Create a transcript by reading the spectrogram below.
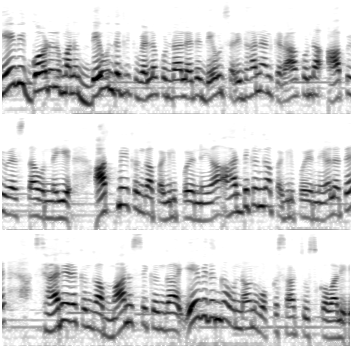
ఏవి గోడలు మనం దేవుని దగ్గరికి వెళ్ళకుండా లేదా దేవుని సన్నిధానానికి రాకుండా ఆపివేస్తూ ఉన్నాయి? ఆత్మీయంగా పగిలిపోయి ఉన్నాయా ఆర్థికంగా పగిలిపోయి ఉన్నాయా లేకపోతే శారీరకంగా మానసికంగా ఏ విధంగా ఉన్నావు ఒక్కసారి చూసుకోవాలి.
